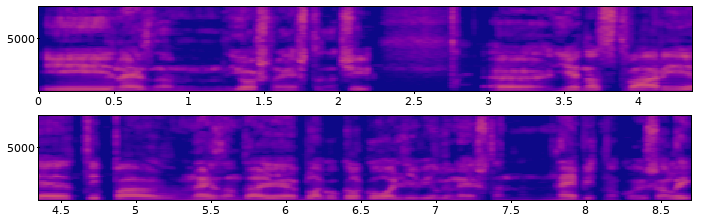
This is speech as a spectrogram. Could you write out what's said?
i ne znam, još nešto, znači E, jedna od stvari je tipa, ne znam, da je blagoglagoljiv ili nešto, nebitno kojiš, ali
